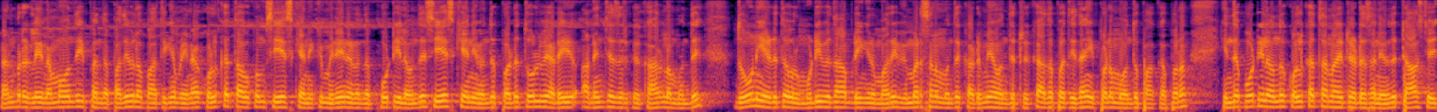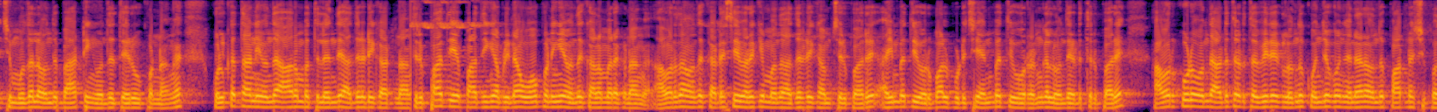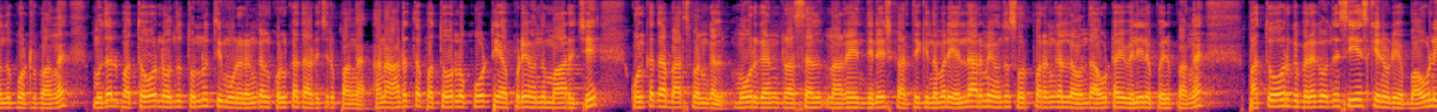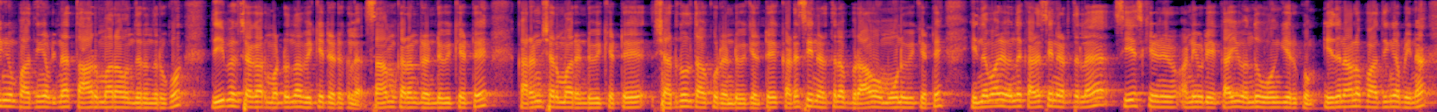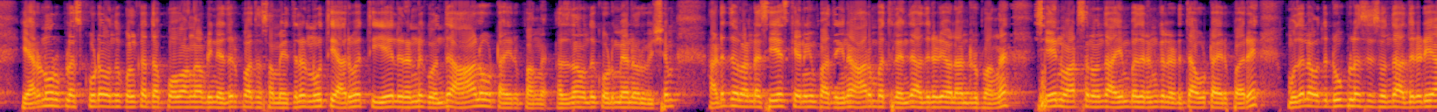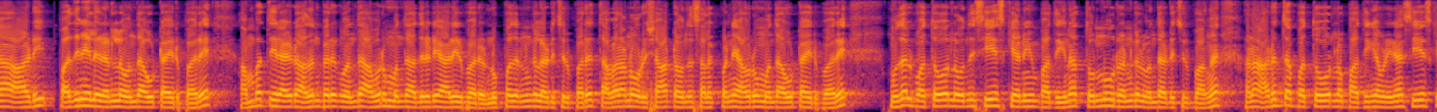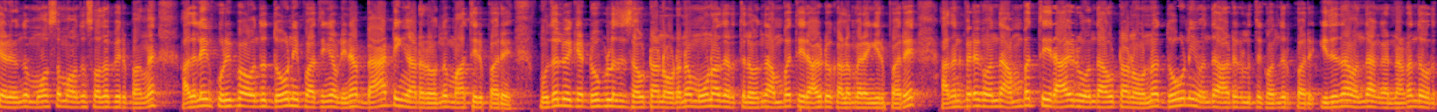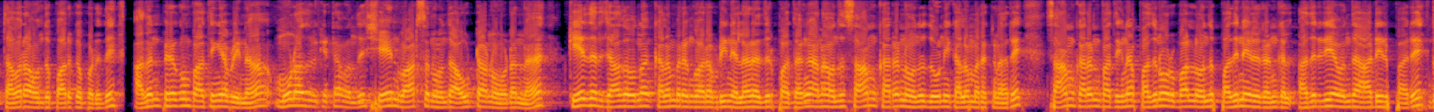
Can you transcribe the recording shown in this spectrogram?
நண்பர்களே நம்ம வந்து இப்போ இந்த பதிவில் பார்த்தீங்க அப்படின்னா கொல்கத்தாவுக்கும் சிஎஸ்கே அணிக்கும் இடையே நடந்த போட்டியில் வந்து சிஎஸ்கே அணி வந்து படுதோல்வி அடை அடைஞ்சதற்கு காரணம் வந்து தோனி எடுத்த ஒரு முடிவு தான் அப்படிங்கிற மாதிரி விமர்சனம் வந்து கடுமையாக வந்துட்டுருக்கு. அதை பற்றி தான் இப்போ நம்ம வந்து பார்க்க போகிறோம் இந்த போட்டியில் வந்து கொல்கத்தா நைட் ரைடர்ஸ் அணி வந்து டாஸ் ஜெயிச்சு முதல்ல வந்து பேட்டிங் வந்து தேர்வு பண்ணாங்க. கொல்கத்தா அணி வந்து ஆரம்பத்துலேருந்தே அதிரடி காட்டினாங்க. திரிபாத்தியை பார்த்தீங்க அப்படின்னா ஓப்பனிங்கே வந்து களமிறக்குனாங்க. அவர் தான் வந்து கடைசி வரைக்கும் வந்து அதிரடி காமிச்சிருப்பார். ஐம்பத்தி ஒரு பால் பிடிச்சி எண்பத்தி ஒரு ரன்கள் வந்து எடுத்திருப்பாரு. அவர் கூட வந்து அடுத்தடுத்த வீரர்கள் வந்து கொஞ்சம் கொஞ்சம் நேரம் வந்து பார்ட்னர்ஷிப் வந்து போட்டிருப்பாங்க. முதல் பத்து ஓவரில் வந்து தொண்ணூற்றி மூணு ரன்கள் கொல்கத்தா அடிச்சிருப்பாங்க. ஆனால் அடுத்த பத்து ஓவரில் போட்டி அப்படியே வந்து மாறிச்சு. Kolkata பேட்ஸ்மேன்கள் Morgan Russell Narine Dinesh Karthik இந்த மாதிரி எல்லாருமே வந்து சொற்ப ரன்களில் வந்து அவுட் ஆகி வெளியில் போயிருப்பாங்க. பத்து ஓவருக்கு பிறகு வந்து சிஎஸ்கேனுடைய பவுலிங்கும் பார்த்தீங்க அப்படின்னா தாறுமாறாக வந்து இருந்திருக்கும். தீபக் சகார் மட்டும்தான் விக்கெட் எடுக்கல. சாம் கரன் ரெண்டு விக்கெட்டு கரண் சர்மா ரெண்டு விக்கெட்டு ஷர்துல் தாக்கூர் ரெண்டு விக்கெட்டு கடைசி நேரத்தில் பிராவோ மூணு விக்கெட்டு இந்த மாதிரி வந்து கடைசி நேரத்தில் சிஎஸ்கே அணியுடைய கை வந்து ஓங்கி இருக்கும் இதனால் பார்த்தீங்க அப்படின்னா இரநூறு ப்ளஸ் கூட வந்து கொல்கத்தா போவாங்க அப்படின்னு எதிர்பார்த்த சமயத்தில் நூற்றி அறுபத்தி ஏழு ரன்னுக்கு வந்து ஆல் அவுட் ஆகிருப்பாங்க அதுதான் வந்து கொடுமையான ஒரு விஷயம். அடுத்து விளாண்ட சிஎஸ்கேனையும் பார்த்தீங்கன்னா ஆரம்பத்துலேருந்து அதிரடியாக விளாண்டுருப்பாங்க ஷேன் வாட்சன் வந்து ஐம்பது ரன்கள் எடுத்து அவுட் ஆயிருப்பாரு. முதல்ல வந்து டூப்ளஸஸ் வந்து அதிரடியாக ஆடி பதினேழு ரனில் வந்து அவுட் ஆகிருப்பார் ஐம்பத்தி ராயுடு அதன் பிறகு வந்து அவரும் வந்து அதிரடியாக ஆடிருப்பார் முப்பது ரன்கள் அடிச்சிருப்பார். தவறான ஒரு ஷாட்டை வந்து செலக்ட் பண்ணி அவரும் வந்து அவுட் ஆயிருப்பாரு. முதல் பத்து ஓவரில் வந்து சிஎஸ்கே அணியும் பார்த்தீங்கன்னா தொண்ணூறு ரன்கள் வந்து அடிச்சிருப்பாங்க. ஆனால் அடுத்த பத்து ஓவரில் பார்த்தீங்க அப்படின்னா சிஎஸ்கே அணி வந்து மோசமாக வந்து சொதப்பிருப்பாங்க அதுலேயும் குறிப்பாக வந்து தோனி பார்த்தீங்க அப்படின்னா பேட்டிங் ஆர்டர் வந்து மாற்றிருப்பார் முதல் விக்கெட் டூப்ளசிஸ் அவுட் ஆன உடனே மூணாவது இடத்துல வந்து ஐம்பத்தி ராயுடு களமிறங்கியிருப்பாரு. அதன் பிறகு வந்து ஐம்பத்தி ராயுடு வந்து அவுட் ஆன உடனே தோனி வந்து ஆடுகளத்துக்கு வந்திருப்பார். இதுதான் வந்து அங்கே நடந்த ஒரு தவறாக வந்து பார்க்கப்படுது. அதன் பிறகும் பார்த்தீங்க அப்படின்னா மூணாவது விக்கெட்டாக வந்து ஷேன் வாட்சன் வந்து அவுட் ஆன உடனே கேதர் ஜாதவ் தான் களமிறங்குவார் அப்படின்னு எல்லாரும் எதிர்பார்த்தாங்க. ஆனால் வந்து சாம் கரன் வந்து தோனி களமிறக்குனாரு. சாம் கரன் பார்த்தீங்கன்னா பதினோரு பால்ல வந்து பதினேழு ரன்கள் அதிரடியாக வந்து ஆடி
